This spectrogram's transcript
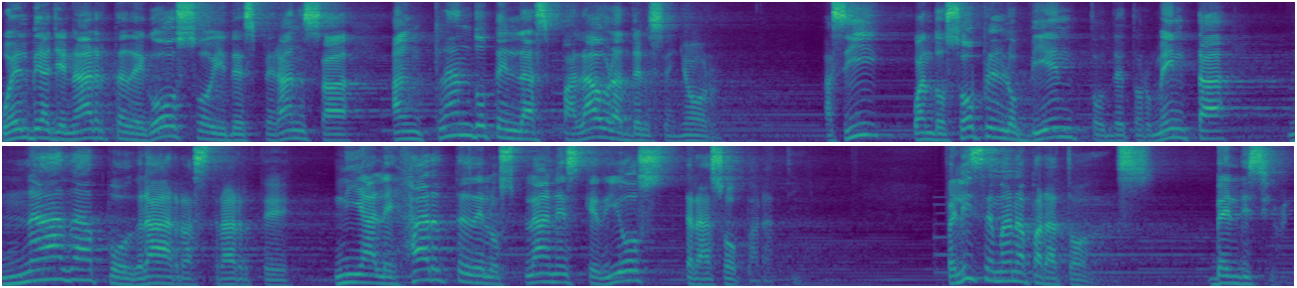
Vuelve a llenarte de gozo y de esperanza, anclándote en las palabras del Señor. Así, cuando soplen los vientos de tormenta, nada podrá arrastrarte ni alejarte de los planes que Dios trazó para ti. Feliz semana para todas. Bendiciones.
